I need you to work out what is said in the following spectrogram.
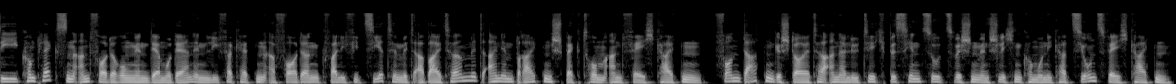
Die komplexen Anforderungen der modernen Lieferketten erfordern qualifizierte Mitarbeiter mit einem breiten Spektrum an Fähigkeiten, von datengesteuerter Analytik bis hin zu zwischenmenschlichen Kommunikationsfähigkeiten.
